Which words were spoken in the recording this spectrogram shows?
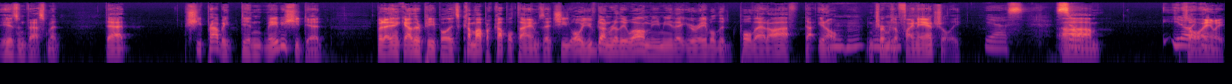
his investment, that she probably didn't. Maybe she did, but I think other people. It's come up a couple times that she. Oh, you've done really well, Mamie. That you're able to pull that off. You know, mm-hmm, in terms mm-hmm. of financially. Yes. So, um, you know. So anyway,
